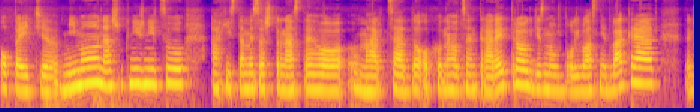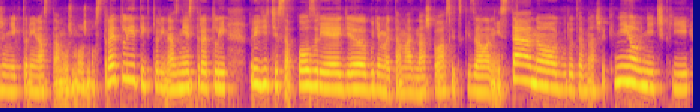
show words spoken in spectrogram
opäť mimo našu knižnicu a chystáme sa 14. marca do obchodného centra Retro, kde sme už boli vlastne dvakrát, takže niektorí nás tam už možno stretli, tí, ktorí nás nestretli, prídite sa pozrieť, e, budeme tam mať náš klasický zelený stánok, budú tam naše knihovničky,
